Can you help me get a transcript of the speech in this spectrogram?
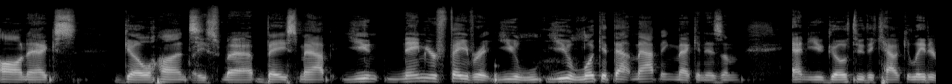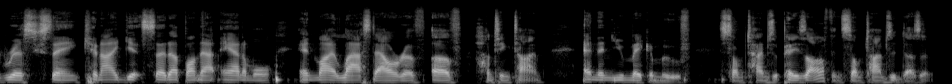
onX, Go Hunt, Base map. base map you name your favorite you you look at that mapping mechanism and you go through the calculated risks saying can i get set up on that animal in my last hour of of hunting time? And then you make a move. Sometimes it pays off and sometimes it doesn't.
